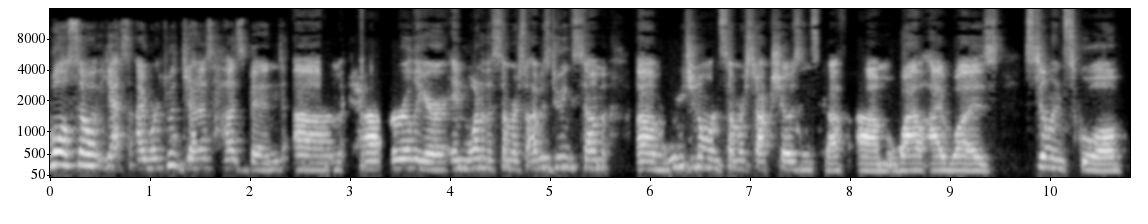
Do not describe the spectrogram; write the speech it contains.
Well, so yes, I worked with Jenna's husband um, uh, earlier in one of the summers. So I was doing some um, regional and summer stock shows and stuff um, while I was still in school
